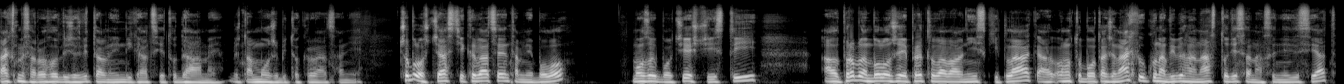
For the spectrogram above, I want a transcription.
tak sme sa rozhodli, že z vitálnej indikácie to dáme, že tam môže byť to krvácanie. Čo bolo šťastie, krvácanie tam nebolo, mozog bol tiež čistý, ale problém bolo, že jej pretrvával nízky tlak a ono to bolo tak, že na chvíľku nám vybehla na 110 na 70,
